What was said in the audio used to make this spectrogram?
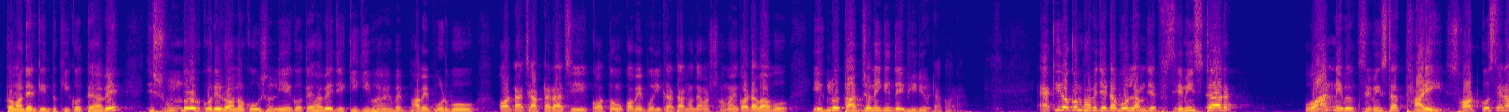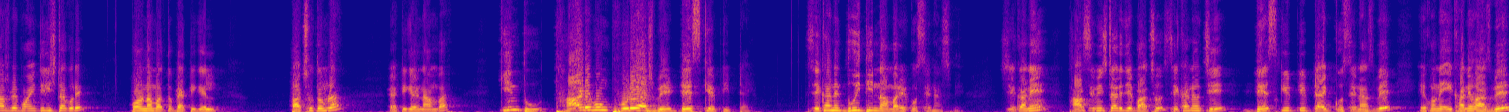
তোমাদের কিন্তু কি করতে হবে? যে সুন্দর করে রণকৌশল নিয়ে এগোতে হবে যে কি কীভাবে ভাবে পড়ব, কটা চ্যাপ্টার আছে, কত, কবে পরীক্ষা, তার মধ্যে আমার সময় কটা পাবো? এগুলো তার জন্যই কিন্তু এই ভিডিওটা করা। একই রকমভাবে যেটা বললাম যে সেমিস্টার ওয়ান এবং সেমিস্টার থার্ডে শর্ট কোশ্চেন আসবে পঁয়ত্রিশটা করে। পনেরো নাম্বার তো প্র্যাকটিক্যাল পাচ্ছ তোমরা প্র্যাকটিক্যাল নাম্বার কিন্তু থার্ড এবং ফোরে আসবে ডেসক্রিপটিভ টাইপ সেখানে দুই, তিন নাম্বারের কোশ্চেন আসবে। সেখানে থার্ড সেমিস্টারে যে পাচ্ছ, সেখানে হচ্ছে ডেসক্রিপটিভ টাইপ কোশ্চেন আসবে। এখানে এখানেও আসবে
